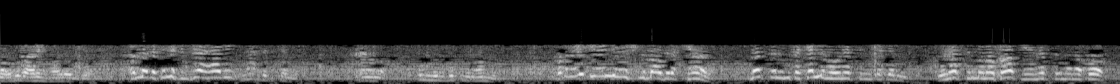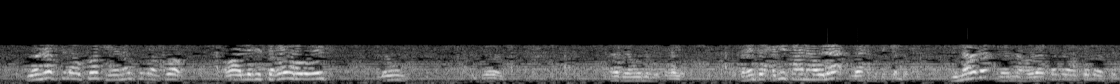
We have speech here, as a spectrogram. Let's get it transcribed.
مغضوب عليهم هؤلاء الجهة. أما إذا في الجهة هذه ما حد يتكلم سبحان الله. كل من بطن طبعا إيش يقول لي إيش لبعض الأحكام نفس المتكلم هو نفس المتكلم ونفس المناطات هي نفس المناطات. ونفس الأوصاف هي نفس الأوصاف. آه الذي تغير هو إيش؟ لون الجواز هذا هو الذي تغير. فعند الحديث عن هؤلاء لا أحد يتكلم. لماذا؟ لأن هؤلاء كذا وكذا وكذا.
